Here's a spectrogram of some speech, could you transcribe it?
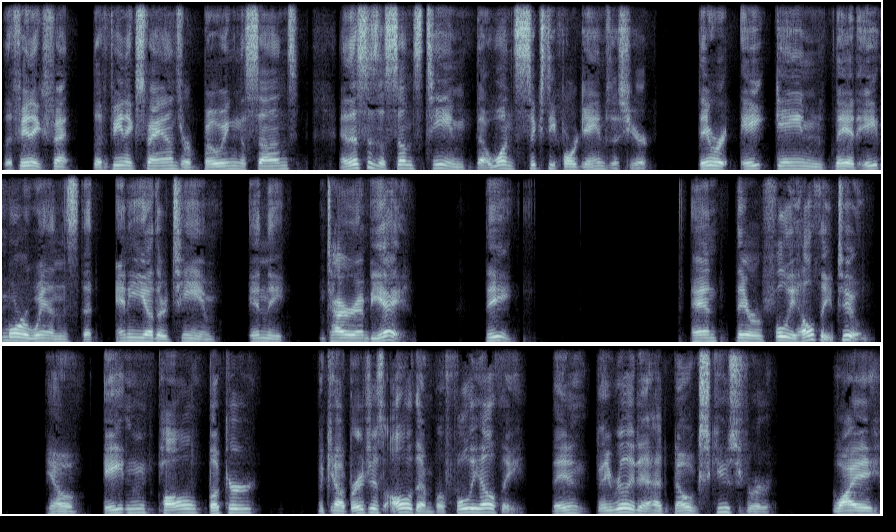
The Phoenix fa- the Phoenix fans are booing the Suns, and this is a Suns team that won 64 games this year. They were eight games. They had eight more wins than any other team in the entire NBA. They and they were fully healthy too. You know, Ayton, Paul, Booker, Mikal Bridges, all of them were fully healthy. They didn't. They really had no excuse for why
